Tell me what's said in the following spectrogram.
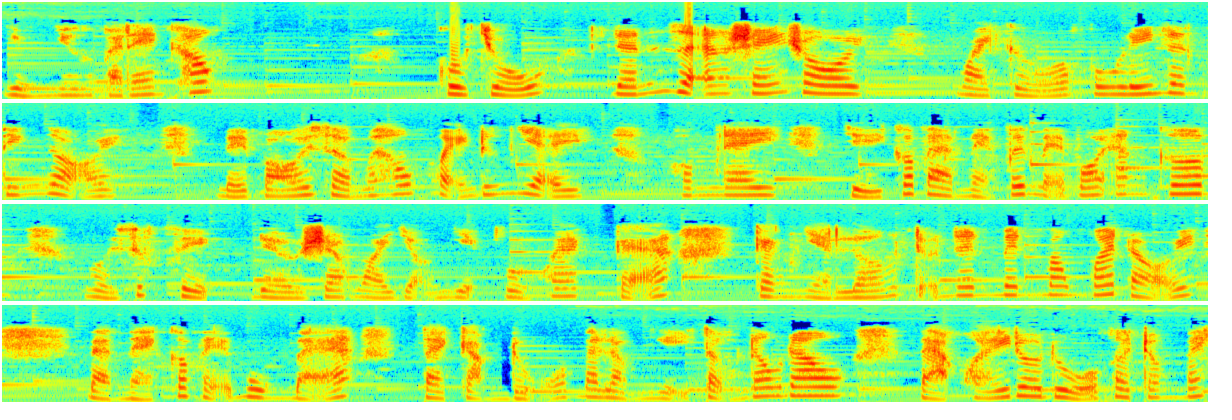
dường như bà đang khóc. Cô chủ, đến giờ ăn sáng rồi. Ngoài cửa, Phu Lý lên tiếng gọi. Mẹ bói giờ mới hốt hoảng đứng dậy. Hôm nay, chỉ có bà mẹ với mẹ bói ăn cơm, người giúp việc đều ra ngoài dọn dẹp vườn hoa cả. Căn nhà lớn trở nên mênh mông quá đổi. Bà mẹ có vẻ buồn bã, tay cầm đũa mà lòng nghĩ tận đâu đâu. Bà khuấy đôi đũa vào trong bát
